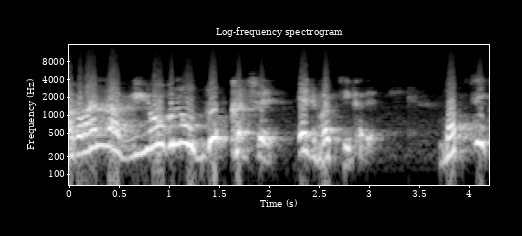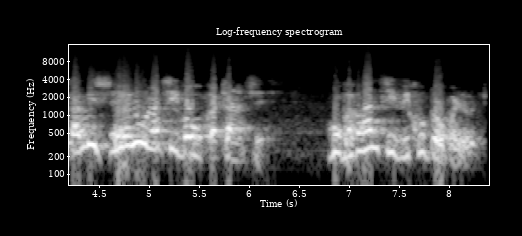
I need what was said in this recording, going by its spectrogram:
ભગવાનના વિયોગનું દુઃખ છે, એ જ ભક્તિ કરે ભક્તિ કરવી સહેલું નથી, બહુ કઠણ છે. હું ભગવાનથી વિખૂટો પડ્યો છું.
